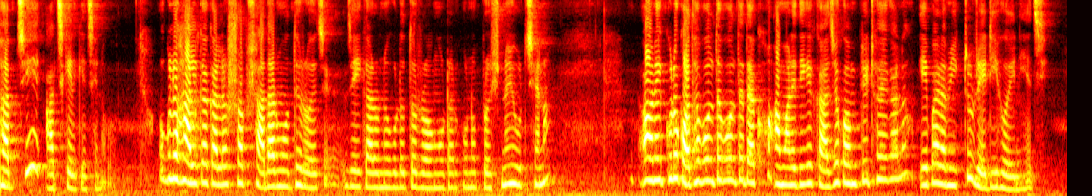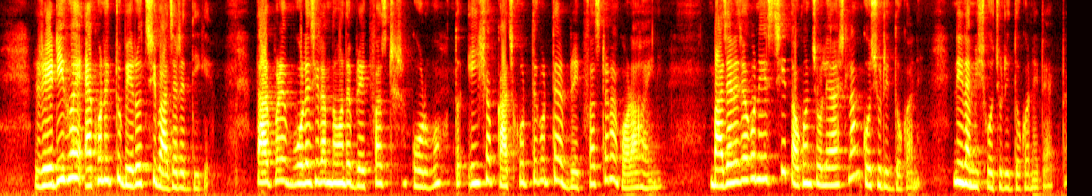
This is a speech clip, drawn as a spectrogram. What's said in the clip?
ভাবছি আজকের কেছে নেব। ওগুলো হালকা কালার, সব সাদার মধ্যে রয়েছে। যেই কারণে ওগুলো তো রঙ ওঠার কোনো প্রশ্নই উঠছে না। অনেকগুলো কথা বলতে বলতে দেখো, আমার এদিকে কাজও কমপ্লিট হয়ে গেল। এবার আমি একটু রেডি হয়ে নিয়েছি। রেডি হয়ে এখন একটু বেরোচ্ছি বাজারের দিকে। তারপরে বলেছিলাম তোমাদের ব্রেকফাস্ট করব। তো এই সব কাজ করতে করতে আর ব্রেকফাস্টটা না করা হয়নি। বাজারে যখন এসছি তখন চলে আসলাম কচুরির দোকানে। নিরামিষ কচুরির দোকান এটা একটা।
